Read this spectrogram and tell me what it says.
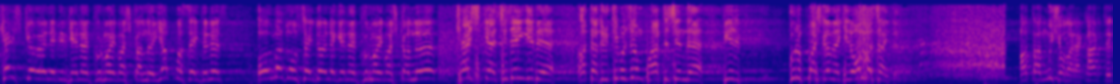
Keşke öyle bir genelkurmay başkanlığı yapmasaydınız. Olmaz olsaydı öyle genelkurmay başkanlığı. Keşke sizin gibi Atatürk'ümüzün partisinde bir grup başkan vekili olmasaydı. Atanmış olarak artık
